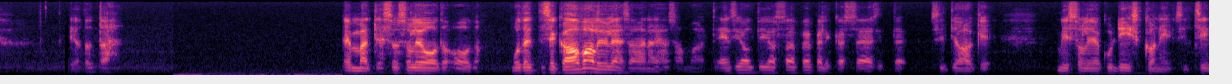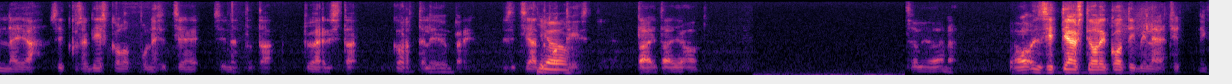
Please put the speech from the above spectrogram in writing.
ja tota, en mä tiedä, se oli outo, outo. Mutta se kaava oli yleensä aina ihan sama. Et ensin oltiin jossain pepelikössä ja sitten sit johonkin, missä oli joku disko, niin sit sinne. Ja sitten kun se disko loppui, niin sit se, sinne tota, pyöri sitä kortteli ympäri. Ja sitten sieltä Joo. kotiin tai, tai johonkin. Se oli aina. Sitten tietysti oli kotibileet, sit, niin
